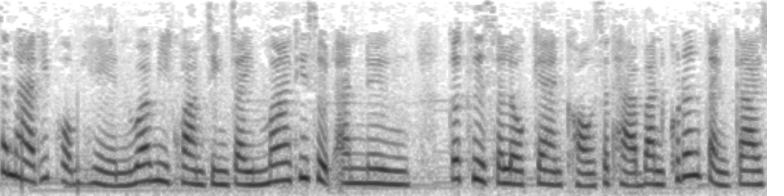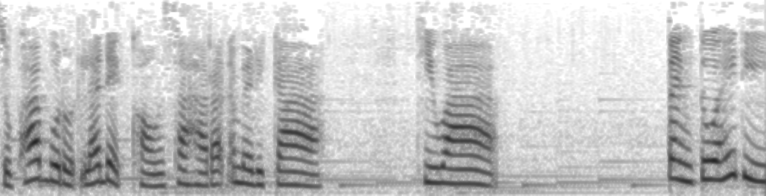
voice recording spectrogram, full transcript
ษณาที่ผมเห็นว่ามีความจริงใจมากที่สุดอันหนึ่งก็คือสโลแกนของสถาบันเครื่องแต่งกายสุภาพบุรุษและเด็กของสหรัฐอเมริกา ที่ว่า แต่งตัวให้ดี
